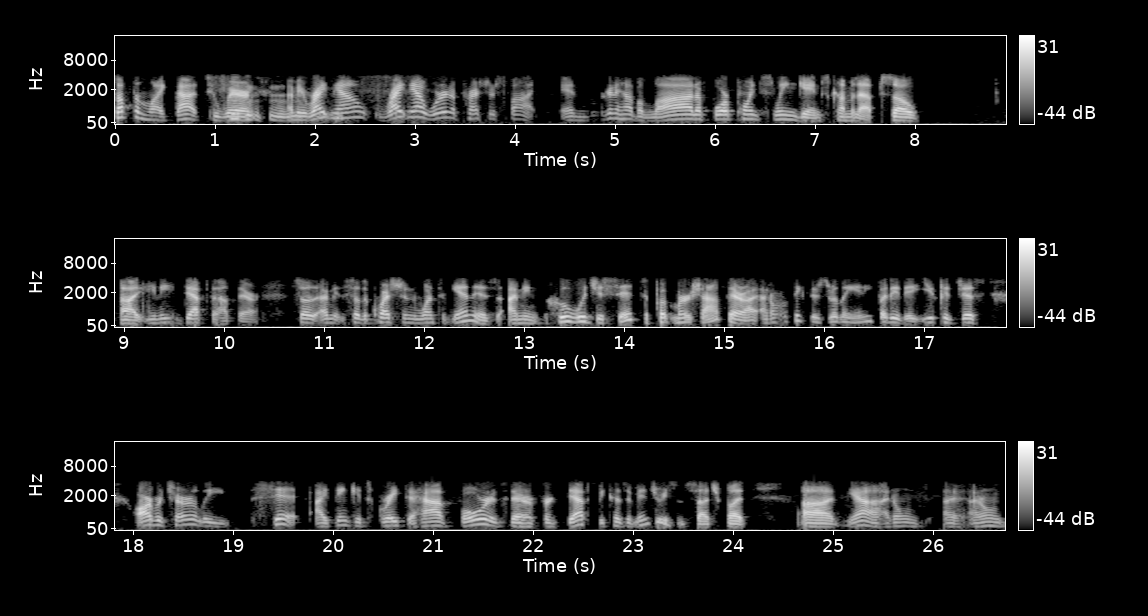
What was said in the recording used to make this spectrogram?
something like that to where I mean, right now, right now we're in a pressure spot, and we're going to have a lot of four-point swing games coming up. So uh, you need depth out there. So I mean, so the question once again is, I mean, who would you sit to put Mersch out there? I, I don't think there's really anybody that you could just arbitrarily sit. I think it's great to have forwards there for depth because of injuries and such, but uh yeah, I don't I, I don't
